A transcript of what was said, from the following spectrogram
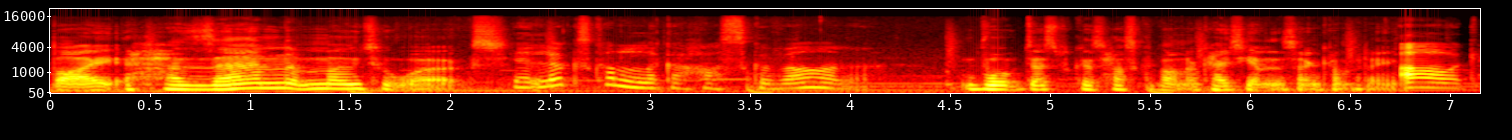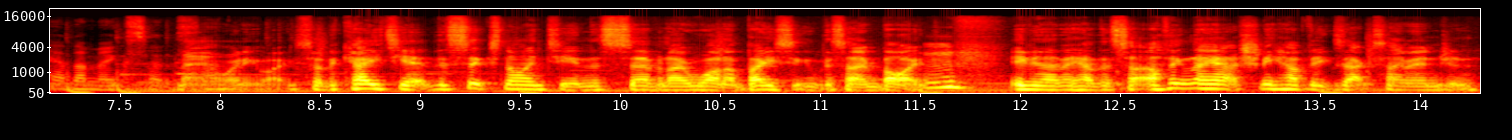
by Hazan Motorworks. it looks kind of like a Husqvarna. Well, that's because Husqvarna and KTM are the same company Oh, okay, that makes sense. now, anyway. So the KTM, the 690 and the 701 are basically the same bike, Mm. even though they have the same. I think they actually have the exact same engine.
